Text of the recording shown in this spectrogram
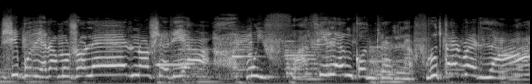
Si pudiéramos oler, no sería muy fácil encontrar las frutas, ¿verdad?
